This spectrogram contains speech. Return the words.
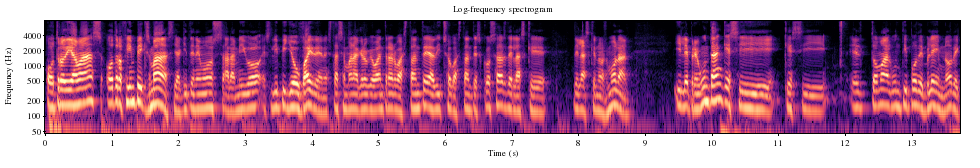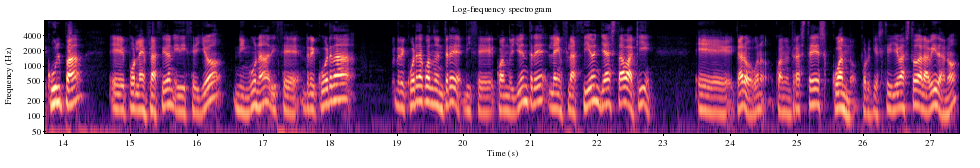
Otro día más, otro FinPix más. Y aquí tenemos al amigo Sleepy Joe Biden. Esta semana creo que va a entrar bastante, ha dicho bastantes cosas de las que, de las que nos molan. Y le preguntan que si, que si él toma algún tipo de blame, ¿no? De culpa eh, por la inflación. Y dice, yo, ninguna. Dice, recuerda, recuerda cuando entré. Dice, cuando yo entré, la inflación ya estaba aquí. Eh, claro, bueno, cuando entraste es cuando, porque es que llevas toda la vida, ¿no?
